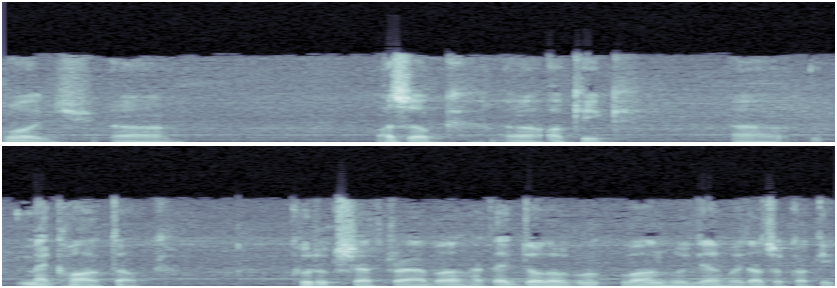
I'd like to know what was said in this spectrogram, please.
hogy azok, akik meghaltak Kuruksetrába, hát egy dolog van, ugye, hogy azok, akik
